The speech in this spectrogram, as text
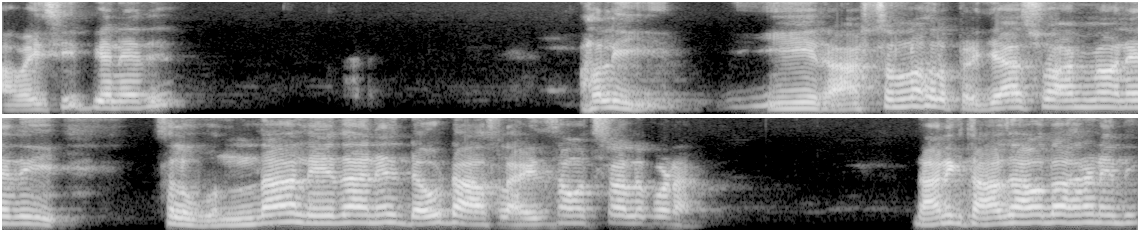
ఆ వైసీపీ అనేది? అసలు ఈ- ఈ రాష్ట్రంలో అసలు ప్రజాస్వామ్యం అనేది అసలు ఉందా లేదా అనేది డౌట్ అసలు ఐదు సంవత్సరాలు కూడా. దానికి తాజా ఉదాహరణ ఇది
